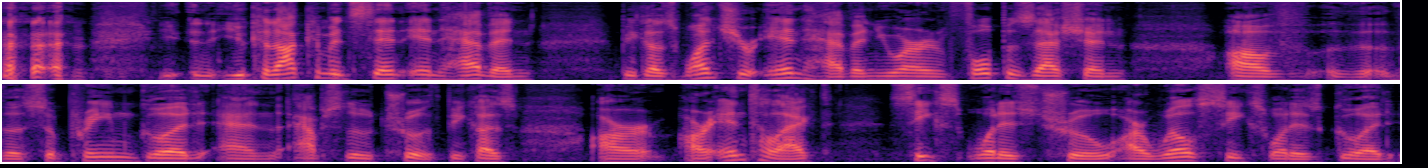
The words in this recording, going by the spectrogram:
you, you cannot commit sin in heaven because once you're in heaven, you are in full possession of the, the supreme good and absolute truth because our our intellect seeks what is true, our will seeks what is good.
